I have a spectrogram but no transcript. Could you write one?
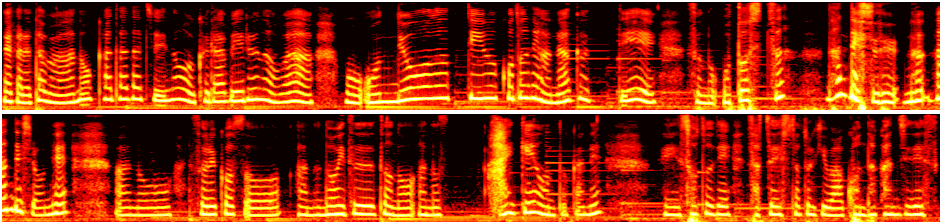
だから多分あの方たちの比べるのはもう音量っていうことではなくってその音質なんでしななんでしょうね。あのそれこそあのノイズとのあの背景音とかね、えー、外で撮影した時はこんな感じです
